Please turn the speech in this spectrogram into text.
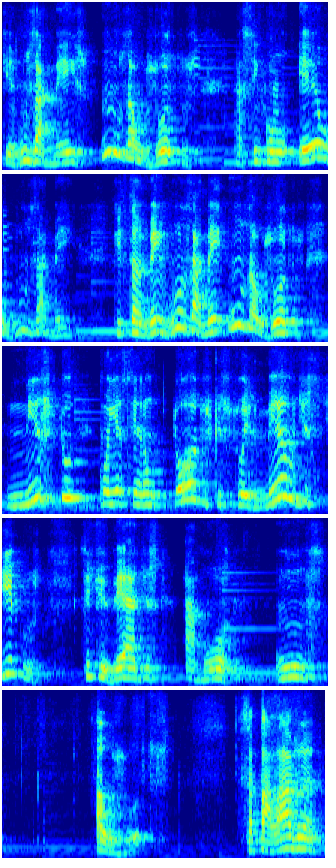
que vos ameis uns aos outros, assim como eu vos amei, que também vos amei uns aos outros. Nisto conhecerão todos que sois meus discípulos, se tiverdes amor uns aos outros. Essa palavra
